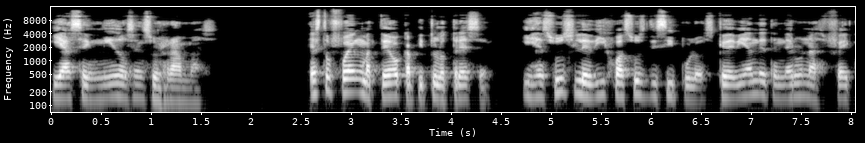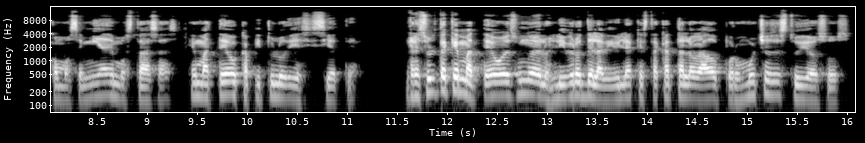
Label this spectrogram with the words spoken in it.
y hacen nidos en sus ramas. Esto fue en Mateo capítulo 13, y Jesús le dijo a sus discípulos que debían de tener una fe como semilla de mostazas en Mateo capítulo 17. Resulta que Mateo es uno de los libros de la Biblia que está catalogado por muchos estudiosos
